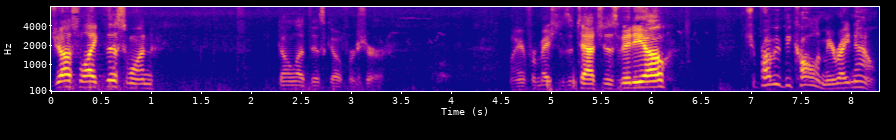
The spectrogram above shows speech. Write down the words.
just like this one. Don't let this go for sure. My information is attached to this video. You should probably be calling me right now.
